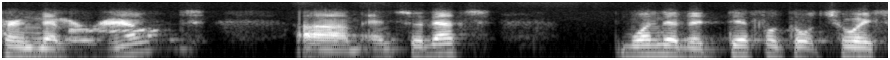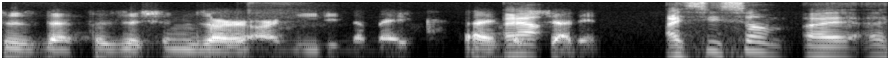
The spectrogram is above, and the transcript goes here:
turn them around. Um, and so that's one of the difficult choices that physicians are, are needing to make in this Yeah. setting. I see some. Uh, uh,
